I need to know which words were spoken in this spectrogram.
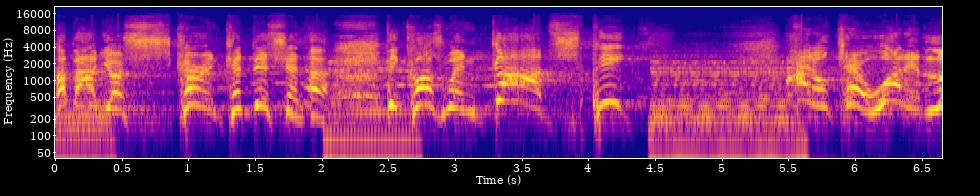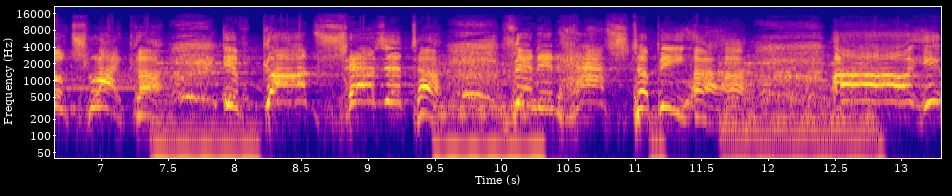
about your current condition because when God speaks, I don't care what it looks like. Uh, if God says it, uh, then it has to be. Uh, oh, he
